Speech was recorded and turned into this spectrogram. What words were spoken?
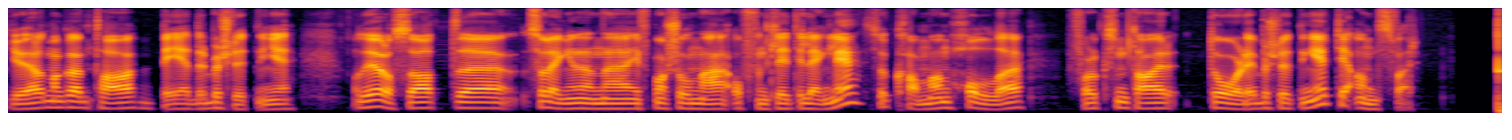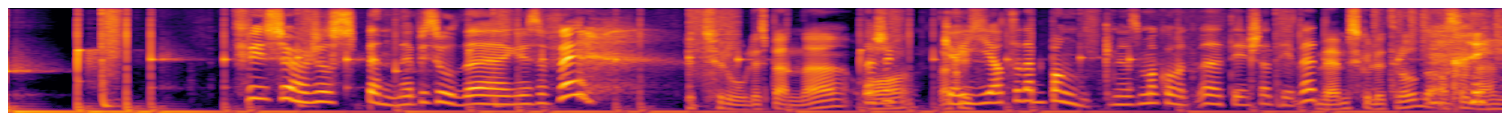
gjør at man kan ta bedre beslutninger. Og det gjør også at eh, så lenge denne informasjonen er offentlig tilgjengelig, så kan man holde folk som tar dårlige beslutninger, til ansvar. Fy søren, så spennende episode, Kristoffer. Utrolig spennende. Det er så og gøy at det er bankene som har kommet med dette initiativet. Hvem skulle trodd? Altså den,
